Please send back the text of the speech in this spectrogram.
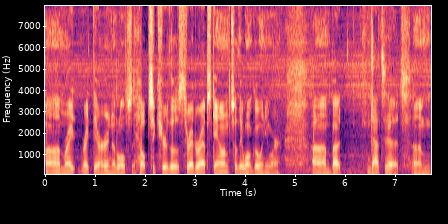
um, right right there and it'll help secure those thread wraps down so they won't go anywhere. Um, but that's it. Um,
